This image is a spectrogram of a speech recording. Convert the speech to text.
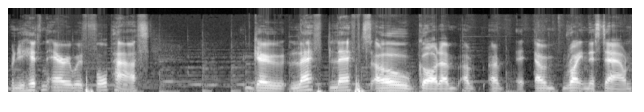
When you hit an area with four paths, go left, left. Oh god, I'm, I'm, I'm, I'm writing this down.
